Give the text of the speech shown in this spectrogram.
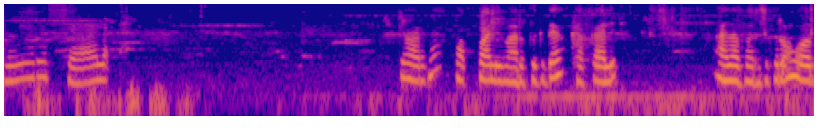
வேறு சேலை. பாருங்க பப்பாளி மரத்துக்கிட்ட தக்காளி. அதை பறிச்சுக்கிறோம். ஒரு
